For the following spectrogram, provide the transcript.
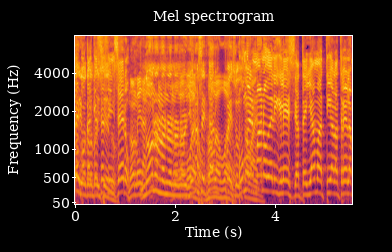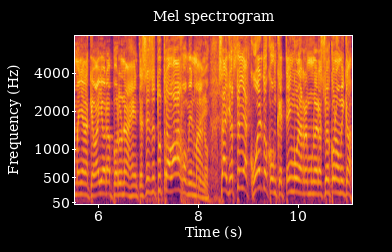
serio te lo hay estoy ser diciendo. sincero. No, mira, no, no, no, no, no, no, Robert Yo no bueno, aceptar un Robert peso. en Un hermano vaina. de la iglesia te llama a ti a las 3 de la mañana que vaya a orar por una gente. Ese es tu trabajo, mi hermano. Sí. O sea, yo estoy de acuerdo con que tenga una remuneración económica,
